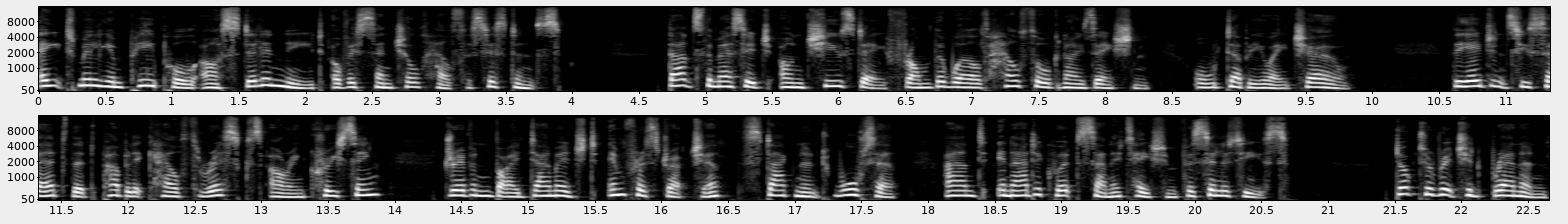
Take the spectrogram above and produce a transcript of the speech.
8 million people are still in need of essential health assistance. That's the message on Tuesday from the World Health Organization, or WHO. The agency said that public health risks are increasing, driven by damaged infrastructure, stagnant water, and inadequate sanitation facilities. Dr. Richard Brennan,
